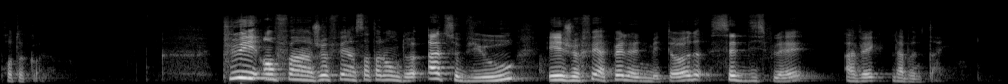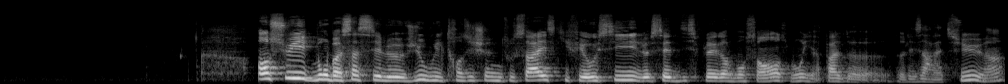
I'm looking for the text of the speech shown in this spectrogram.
protocoles. Puis enfin, je fais un certain nombre de add subview et je fais appel à une méthode setDisplay avec la bonne taille. Ensuite, bon bah ça c'est le View Will Transition to Size qui fait aussi le set display dans le bon sens. Bon il n'y a pas de, lézard là-dessus. Hein.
